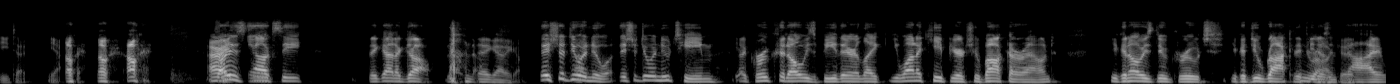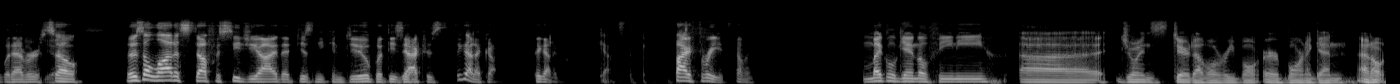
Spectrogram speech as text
DC time. Yeah. okay. Okay. Okay. All right. Guardians of the so Galaxy, they gotta go. No, no. They gotta go. They should do a new one. They should do a new team. A Groot could always be there. Like you want to keep your Chewbacca around. You can always do Groot. You could do Rocket if he doesn't die or whatever. Yeah. So there's a lot of stuff with CGI that Disney can do, but these Yeah. actors, they gotta go. They gotta go. Gots to go. Five three, it's coming. Michael Gandolfini uh, joins Daredevil Reborn or Born Again. I don't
